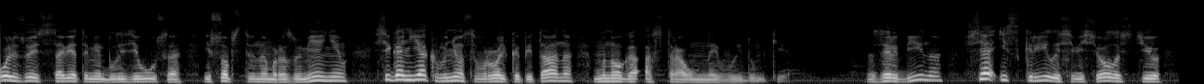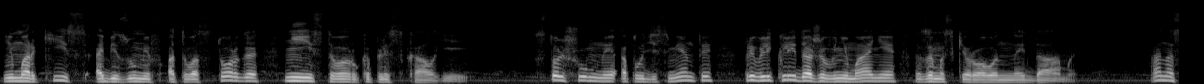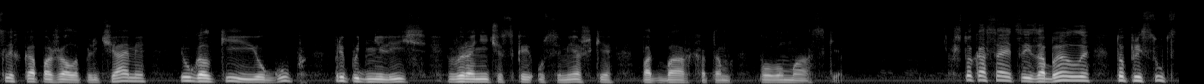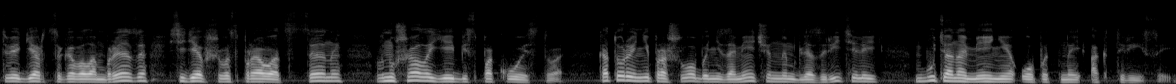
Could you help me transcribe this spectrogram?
Пользуясь советами Блазиуса и собственным разумением, Сиганьяк внес в роль капитана много остроумной выдумки. Зербина вся искрилась веселостью, и маркиз, обезумев от восторга, неистово рукоплескал ей. Столь шумные аплодисменты привлекли даже внимание замаскированной дамы. Она слегка пожала плечами, и уголки ее губ приподнялись в иронической усмешке под бархатом полумаски. Что касается Изабеллы, то присутствие герцога Валамбреза, сидевшего справа от сцены, внушало ей беспокойство, которое не прошло бы незамеченным для зрителей, будь она менее опытной актрисой.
